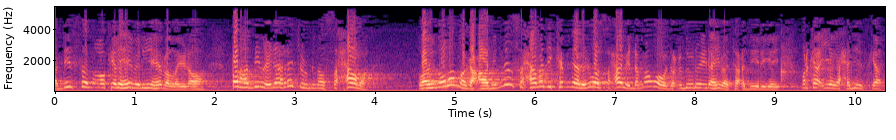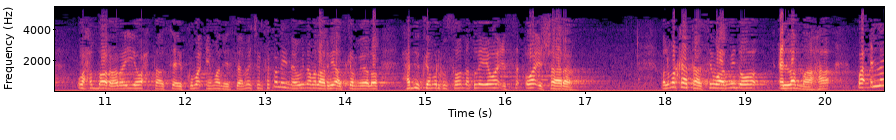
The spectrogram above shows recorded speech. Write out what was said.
haddii san oo kale hebel iyo hebel la yidhaaho. Bal haddii la yidhaha rajul min asaxaaba laynooma magacaabin. Nin saxaabadii kamida la yidhi wa saxaabi dhamaan waa wada cuduulo ilahay baa tacdiiriyey marka iyaga xadiidka wax darara iyo wax taasi ay kuba imanaysaa. Ma jirto kolley nawina malaa riyaad ka meelo. Xadiidka markuu soo naqliya waa waa ishaaraan. Bal markaa taasi waa mid oo cilo maaha. Waa cilo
